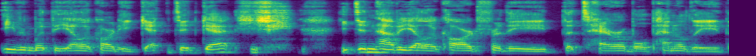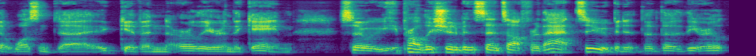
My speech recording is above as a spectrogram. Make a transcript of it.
even with the yellow card he get did get, he he didn't have a yellow card for the the terrible penalty that wasn't uh, given earlier in the game. So he probably should have been sent off for that too. But it, the, the the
